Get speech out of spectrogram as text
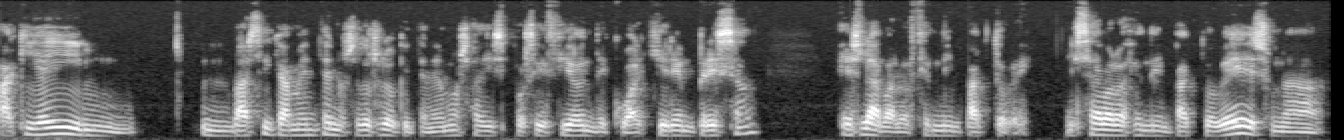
aquí hay mm, básicamente nosotros lo que tenemos a disposición de cualquier empresa es la evaluación de impacto B. Esa evaluación de impacto B es una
